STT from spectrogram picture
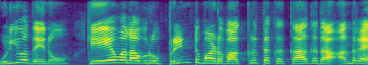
ಉಳಿಯೋದೇನು? ಕೇವಲ ಅವರು ಪ್ರಿಂಟ್ ಮಾಡುವ ಕೃತಕ ಕಾಗದ ಅಂದ್ರೆ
